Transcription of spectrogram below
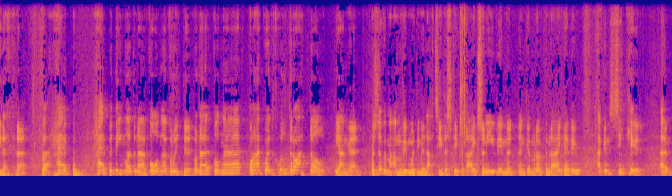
i ddechrau. Heb heb y deimlad yna fod na frwydr, fod na, fod na, fod na agwedd chwildroadol i angen. Fysa fy mam ddim wedi mynd ati i ddysgu Cymraeg, swn i ddim yn, yn Gymro Cymraeg heddiw. Ac yn sicr, um,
